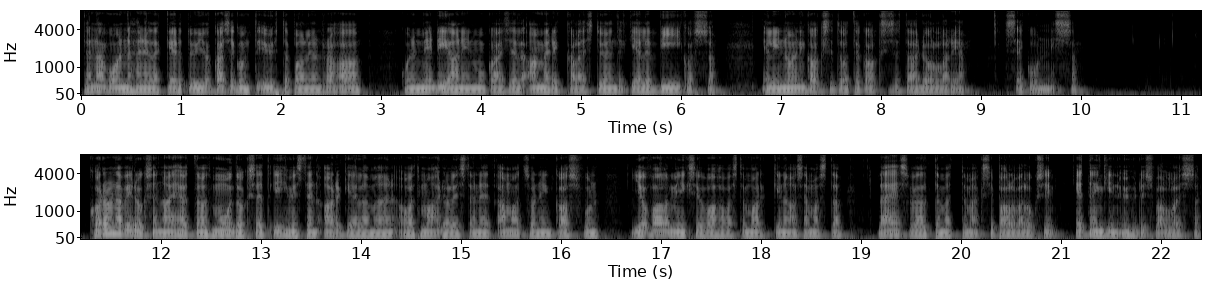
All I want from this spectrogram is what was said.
Tänä vuonna hänellä kertyy joka sekunti yhtä paljon rahaa kuin mediaanin mukaiselle amerikkalaistyöntekijälle viikossa, eli noin 2200 dollaria sekunnissa. Koronaviruksen aiheuttamat muutokset ihmisten arkielämään ovat mahdollistaneet Amazonin kasvun jo valmiiksi vahvasta markkina-asemasta lähes välttämättömäksi palveluksi, etenkin Yhdysvalloissa.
